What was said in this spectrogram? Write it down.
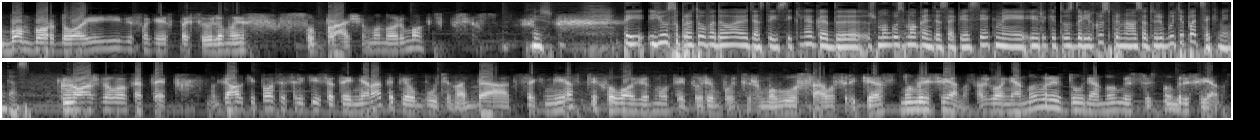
bombarduoja jį visokiais pasiūlymais su prašymu noriu mokytis juos. Aišku. Tai jūs supratau vadovaujatės taisyklė, kad žmogus mokantis apie sėkmę ir kitus dalykus pirmiausia turi būti pats sėkmingas. Nu, aš galvoju, kad taip. gal kitose srityse tai nėra taip jau būtina, bet sėkmės psichologija, nu, tai turi būti žmogus savo srities numeris vienas. Aš galvoju, ne numeris du, ne numeris tris, numeris vienas.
